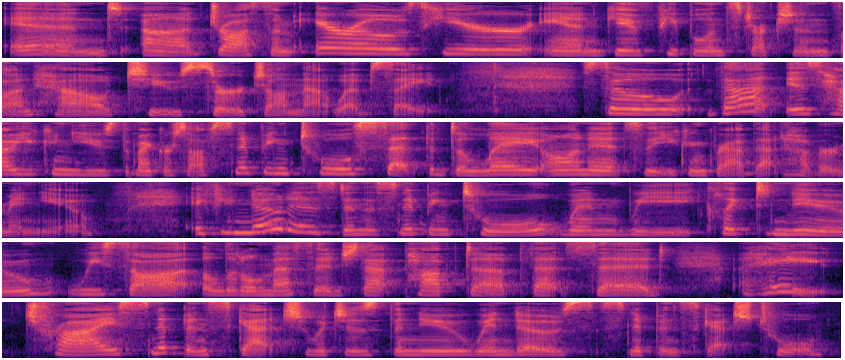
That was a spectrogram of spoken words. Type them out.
and uh, draw some arrows here and give people instructions on how to search on that website. So that is how you can use the Microsoft snipping tool, set the delay on it so that you can grab that hover menu. If you noticed in the snipping tool, when we clicked new, we saw a little message that popped up that said, hey, try Snip and Sketch, which is the new Windows Snip and Sketch tool.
